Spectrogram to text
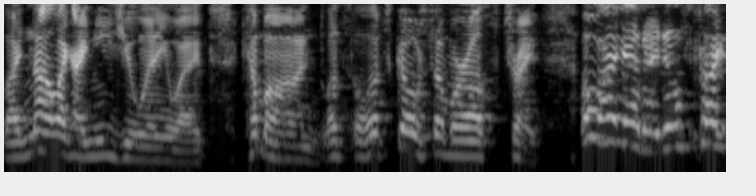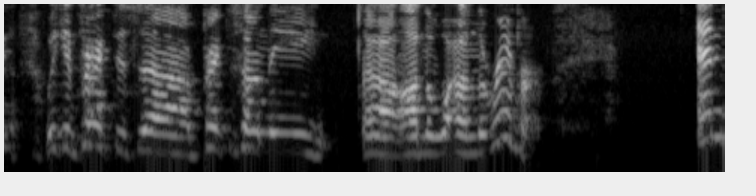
Like, not like I need you anyway. Come on, let's let's go somewhere else to train. Oh, I got an idea. Let's practice. We can practice uh practice on the uh on the on the river. And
